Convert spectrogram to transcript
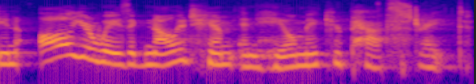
In all your ways, acknowledge him and he'll make your path straight.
